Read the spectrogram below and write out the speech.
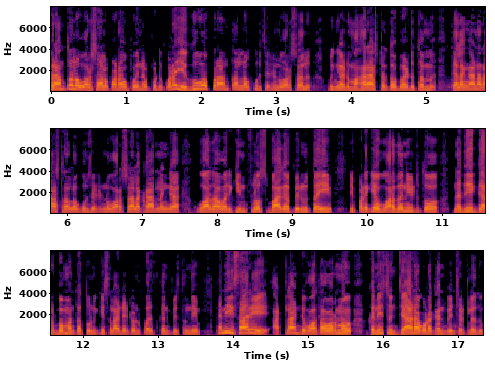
ప్రాంతంలో వర్షాలు పడకపోయినప్పటికీ కూడా ఎగువ ప్రాంతాల్లో కురిసేటువంటి వర్షాలు ముఖ్యంగా అటు మహారాష్ట్రతో పాటు తమి తెలంగాణ రాష్ట్రాల్లో కురిసేటువంటి వర్షాల కారణంగా గోదావరికి ఇన్ఫ్లోస్ బాగా పెరుగుతాయి. ఇప్పటికే వరద నీటితో నదీ గర్భమంతా తొణికిసలాడేటువంటి పరిస్థితి కనిపిస్తుంది. కానీ ఈసారి అట్లాంటి వాతావరణం కనీసం జాడ కూడా కనిపించట్లేదు.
